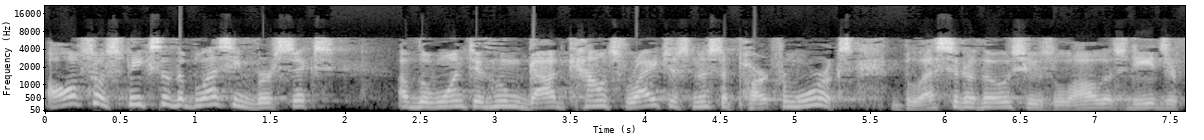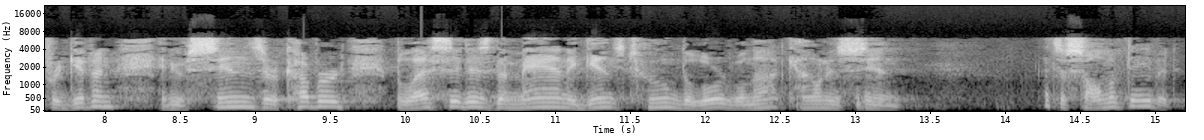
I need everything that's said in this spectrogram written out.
Also speaks of the blessing, verse 6, of the one to whom God counts righteousness apart from works. Blessed are those whose lawless deeds are forgiven and whose sins are covered. Blessed is the man against whom the Lord will not count his sin. That's a psalm of David.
